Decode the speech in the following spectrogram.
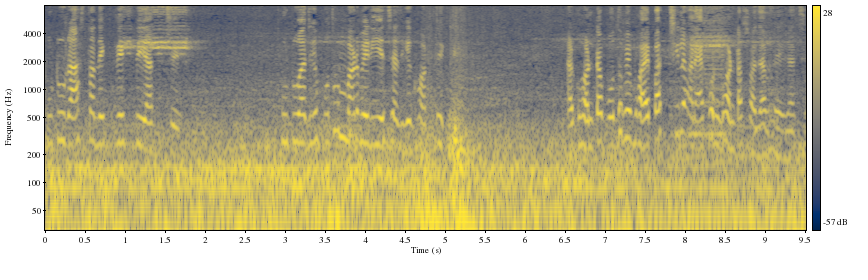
পুটু রাস্তা দেখতে দেখতে যাচ্ছে। পুটু আজকে প্রথমবার বেরিয়েছে আজকে ঘর থেকে। আর ঘণ্টা প্রথমে ভয় পাচ্ছিল আর এখন ঘণ্টা সজাগ হয়ে গেছে।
